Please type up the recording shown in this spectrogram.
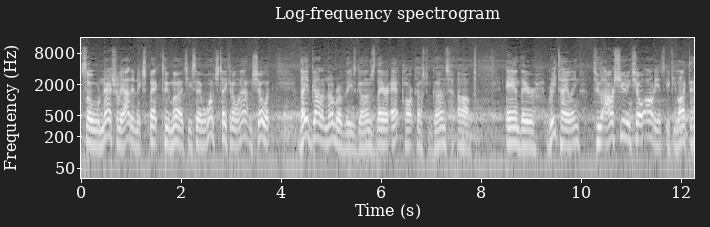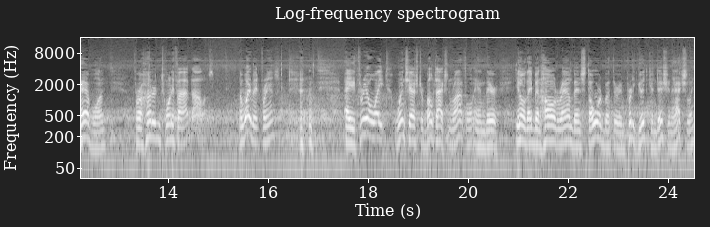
So naturally, I didn't expect too much. He said, well, why don't you take it on out and show it? They've got a number of these guns. They're at Clark Custom Guns, uh, and they're retailing to our shooting show audience, if you'd like to have one, for $125. Now, wait a minute, friends. a 308 Winchester bolt action rifle, and they're, you know, they've been hauled around, been stored, but they're in pretty good condition, actually.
